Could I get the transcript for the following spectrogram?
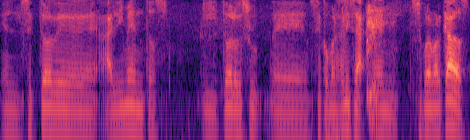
el sector de alimentos y todo lo que se comercializa en supermercados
